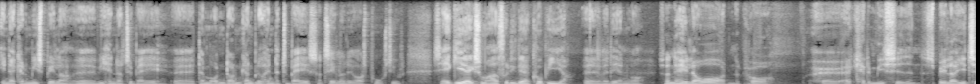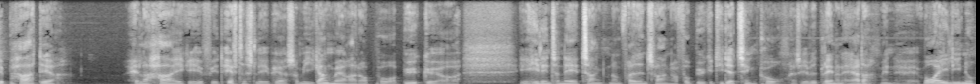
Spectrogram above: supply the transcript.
en akademispiller, øh, vi henter tilbage. Øh, da Morten Duncan blev hentet tilbage, så tæller det jo også positivt. Så jeg giver ikke så meget for de der kopier, øh, hvad det angår. Sådan helt overordnet på øh, akademisiden. Spiller I til par der, eller har AGF et efterslæb her, som I er i gang med at rette op på og bygge og hele internattanken om fredensvang og få bygget de der ting på. Altså jeg ved, planerne er der, men øh, hvor er I lige nu?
